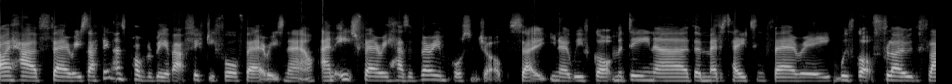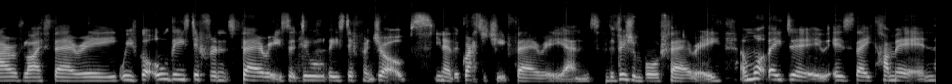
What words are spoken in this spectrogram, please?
I have fairies. I think there's probably about 54 fairies now, and each fairy has a very important job. So, you know, we've got Medina, the meditating fairy, we've got Flo, the flower of life fairy, we've got all these different fairies that do all these different jobs, you know, the gratitude fairy and the vision board fairy. And what they do is they come in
